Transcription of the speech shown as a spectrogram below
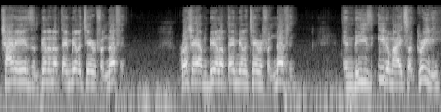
China isn't building up their military for nothing. Russia haven't built up their military for nothing. And these Edomites are greedy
